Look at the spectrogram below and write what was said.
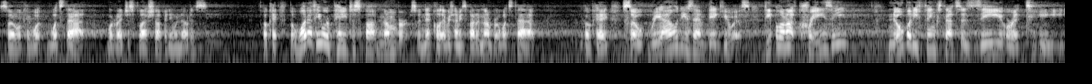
So, okay, what, what's that? What did I just flash up? Anyone notice? Okay, but what if you were paid to spot numbers? A nickel every time you spot a number. What's that? Okay, so reality is ambiguous. People are not crazy. Nobody thinks that's a Z or a T.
